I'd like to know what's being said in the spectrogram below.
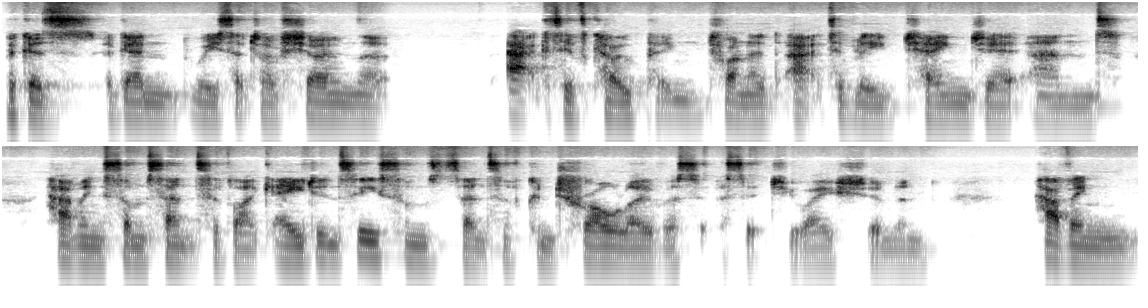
Because again, research I've shown that active coping, trying to actively change it and having some sense of like agency, some sense of control over a situation and having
